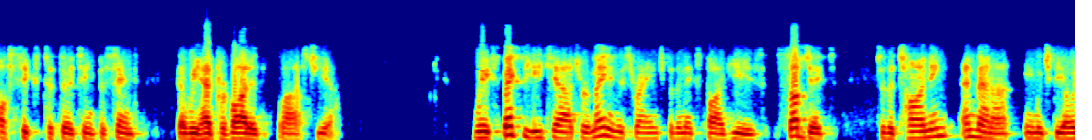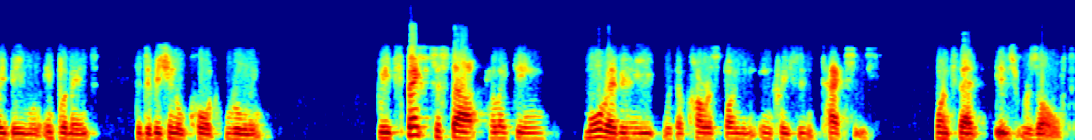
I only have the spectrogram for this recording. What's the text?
of 6%-13% that we had provided last year. We expect the ETR to remain in this range for the next five years, subject to the timing and manner in which the OEB will implement the Divisional Court ruling. We expect to start collecting more revenue with a corresponding increase in taxes once that is resolved.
